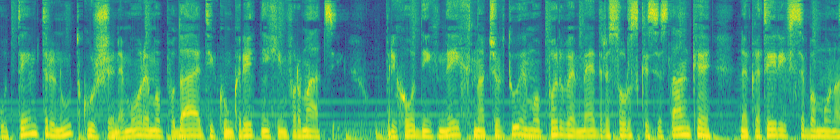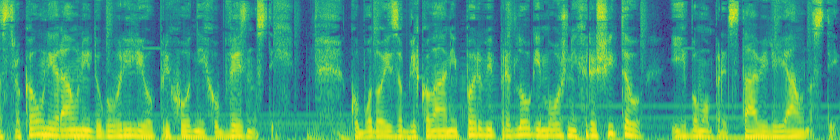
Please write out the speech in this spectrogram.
V tem trenutku še ne moremo podajati konkretnih informacij. V prihodnjih dneh načrtujemo prve medresorske sestanke, na katerih se bomo na strokovni ravni dogovorili o prihodnjih obveznostih. Ko bodo izoblikovani prvi predlogi možnih rešitev, jih bomo predstavili javnosti.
